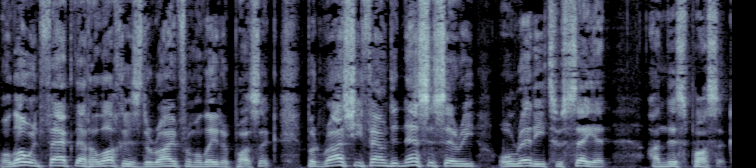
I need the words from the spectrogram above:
Although in fact that halacha is derived from a later pasuk, but Rashi found it necessary already to say it on this pasuk.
